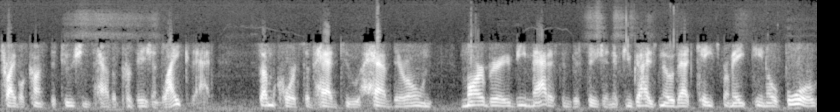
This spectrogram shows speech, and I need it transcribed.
tribal constitutions have a provision like that some courts have had to have their own Marbury v. Madison decision. If you guys know that case from 1804,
